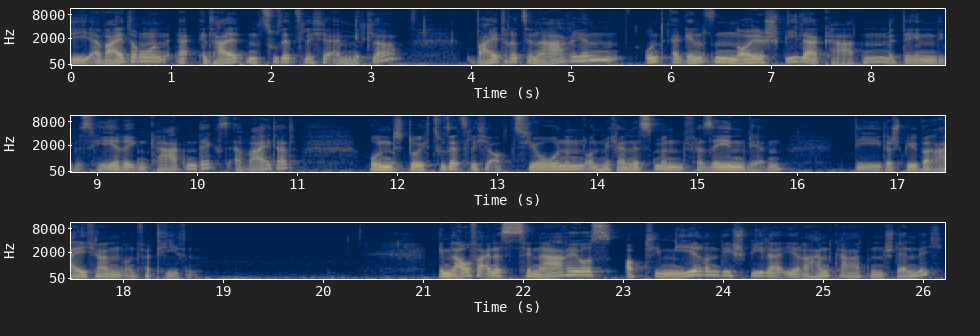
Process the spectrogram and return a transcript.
Die Erweiterungen enthalten zusätzliche Ermittler, weitere Szenarien und ergänzen neue Spielerkarten, mit denen die bisherigen Kartendecks erweitert und durch zusätzliche Optionen und Mechanismen versehen werden, die das Spiel bereichern und vertiefen. Im Laufe eines Szenarios optimieren die Spieler ihre Handkarten ständig,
